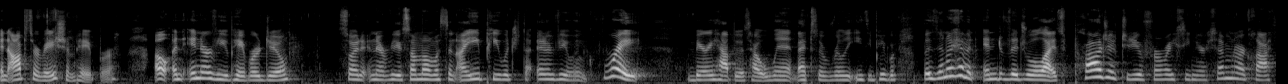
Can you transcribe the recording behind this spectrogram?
an observation paper. Oh, an interview paper due. So I had to interview someone with an IEP, which the interview went great. Very happy with how it went. That's a really easy paper. But then I have an individualized project to do for my senior seminar class,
